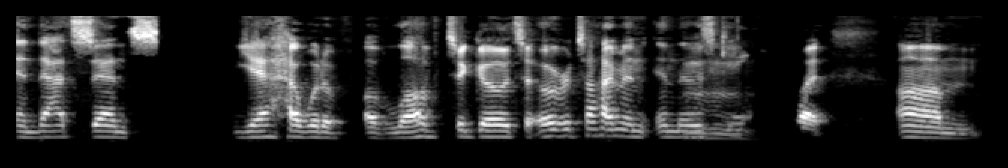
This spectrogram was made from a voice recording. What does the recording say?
in that sense, yeah, I would have, have loved to go to overtime in, in those mm-hmm. games, but um,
